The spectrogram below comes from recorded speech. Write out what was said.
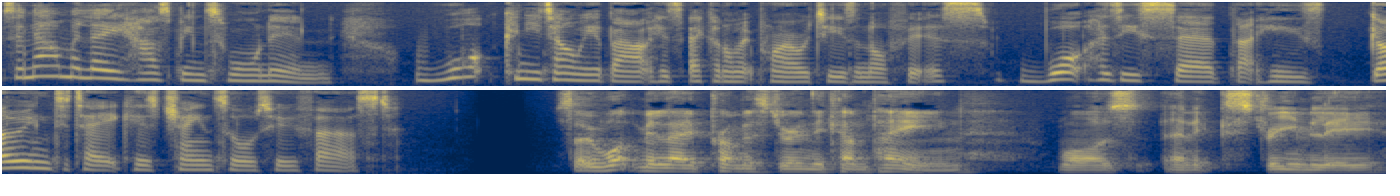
So now Milei has been sworn in. What can you tell me about his economic priorities in office? What has he said that he's going to take his chainsaw to first? So, what Milei promised during the campaign was an extremely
